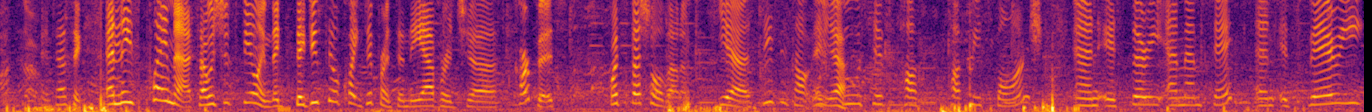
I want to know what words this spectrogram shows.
Yeah. Awesome. Fantastic. And these play mats, I was just feeling, they, they do feel quite different than the average uh, carpet. What's special about them? Yes, this is our Oh, yeah. exclusive puff, puffy sponge, and it's 30 mm thick, and it's very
